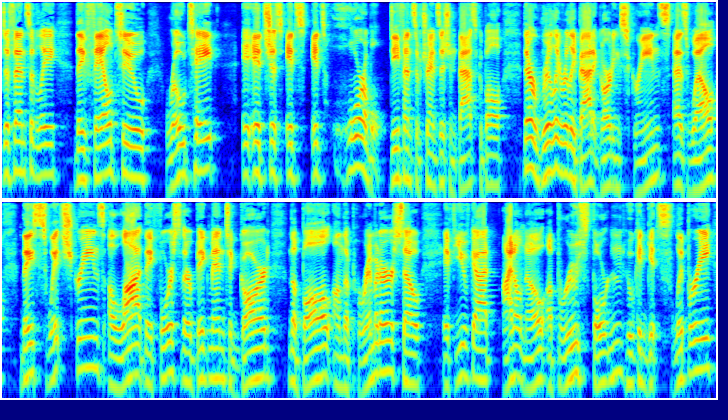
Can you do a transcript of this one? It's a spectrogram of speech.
defensively. They fail to rotate it's just it's it's horrible defensive transition basketball. They're really really bad at guarding screens as well. They switch screens a lot. They force their big men to guard the ball on the perimeter. So if you've got I don't know, a Bruce Thornton who can get slippery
